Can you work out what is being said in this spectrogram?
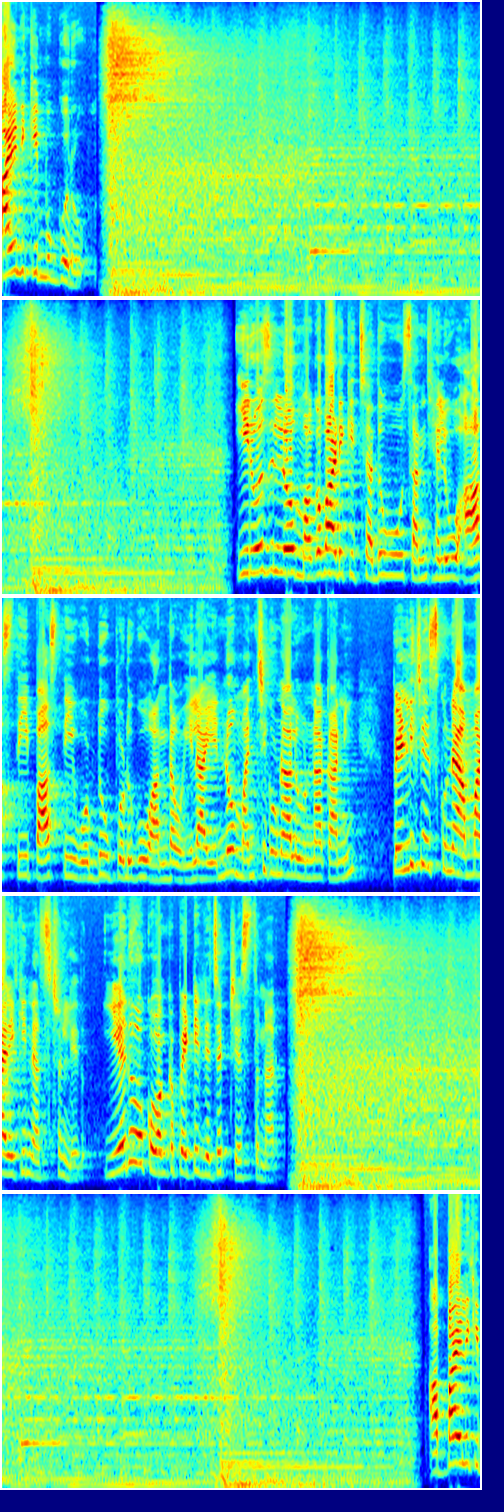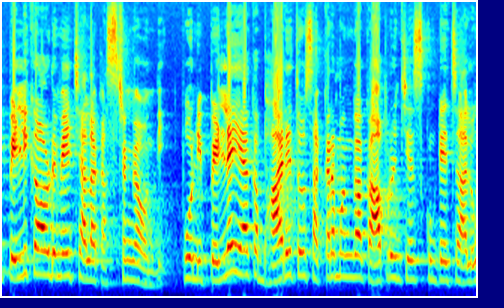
ఆయనకి ముగ్గురు. ఈ రోజుల్లో మగవాడికి చదువు సంధ్యలు ఆస్తి పాస్తి ఒడ్డు పొడుగు అందం ఇలా ఎన్నో మంచి గుణాలు ఉన్నా కానీ పెళ్ళి చేసుకునే అమ్మాయిలకి నష్టం లేదు. ఏదో ఒక వంక పెట్టి రిజెక్ట్ చేస్తున్నారు. అబ్బాయిలకి పెళ్ళి కావడమే చాలా కష్టంగా ఉంది. పోనీ పెళ్ళయ్యాక భార్యతో సక్రమంగా కాపురం చేసుకుంటే చాలు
